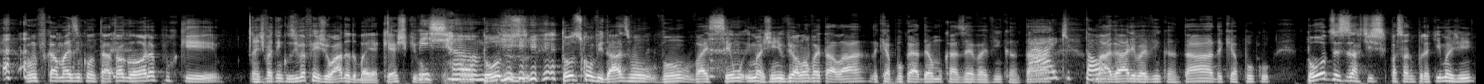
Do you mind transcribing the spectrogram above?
vamos ficar mais em contato agora, porque a gente vai ter inclusive a feijoada do Bahia Cast, que vão, vão todos, todos os convidados vão, vão vai ser, um, imagine, o violão vai estar lá, daqui a pouco a Adelmo Casé vai vir cantar, Ai, que top. Magari vai vir cantar, daqui a pouco todos esses artistas que passaram por aqui, imagine,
